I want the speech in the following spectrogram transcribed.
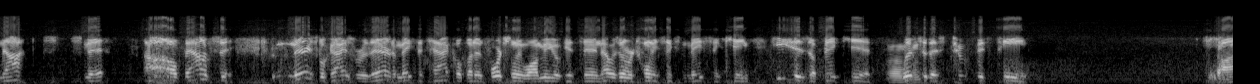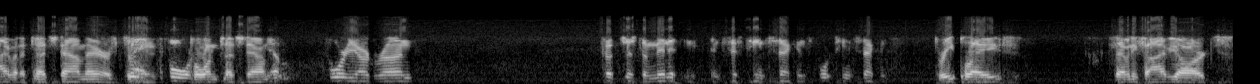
not Smith. Oh, bounce it. Marysville guys were there to make the tackle, but unfortunately Wamego gets in. That was number 26, Mason King. He is a big kid. Mhm. Listed as 215. Five and a touchdown there, or three and Four. for one touchdown. Yep. Four-yard run. Took just a minute and 15 seconds, 14 seconds. Three plays, 75 yards.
